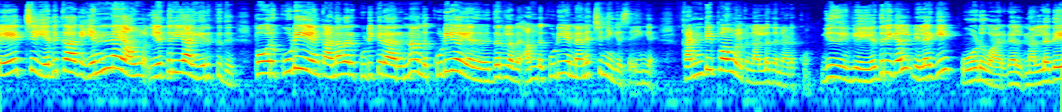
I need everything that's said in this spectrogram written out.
பேச்சு எதுக்காக என்ன அவங்க எதிரியாக இருக்குது? இப்போ ஒரு குடி என் கணவர் குடிக்கிறாருன்னா அந்த குடியை எதிரில் அந்த குடியை நினச்சி நீங்கள் செய்யுங்க. கண்டிப்பாக உங்களுக்கு நல்லது நடக்கும். இது எதிரிகள் விலகி ஓடுவார்கள். நல்லதே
